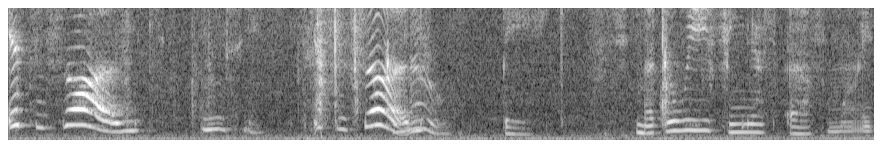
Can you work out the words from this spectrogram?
It's the sun. Let me see. It's the sun. No, it's big. Mercury, Venus, Earth, Mars,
